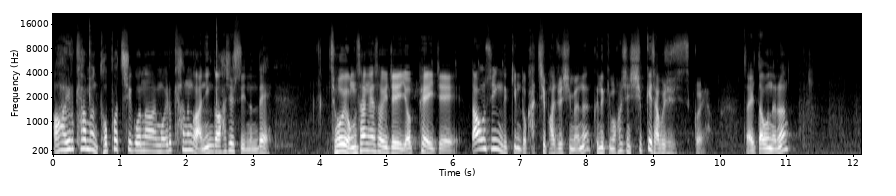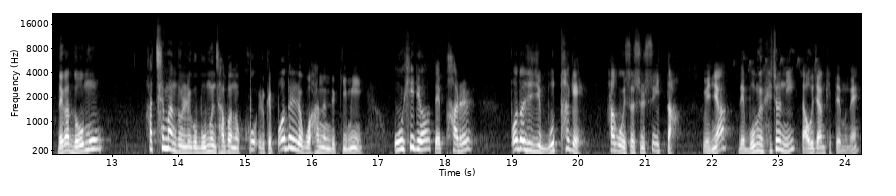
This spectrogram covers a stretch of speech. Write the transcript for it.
아, 이렇게 하면 덮어치거나 뭐 이렇게 하는 거 아닌가 하실 수 있는데 저 영상에서 이제 옆에 이제 다운스윙 느낌도 같이 봐주시면은 그 느낌을 훨씬 쉽게 잡으실 수 있을 거예요. 자, 일단 오늘은 내가 너무 하체만 돌리고 몸은 잡아놓고 이렇게 뻗으려고 하는 느낌이 오히려 내 팔을 뻗어지지 못하게 하고 있었을 수 있다. 왜냐? 내 몸의 회전이 나오지 않기 때문에.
